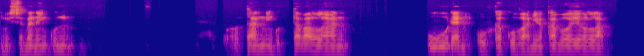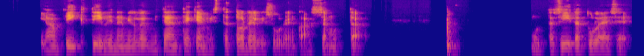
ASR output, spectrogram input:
missä mä niin kuin otan niin kuin tavallaan uuden uhkakuvan, joka voi olla ihan fiktiivinen, ei ole mitään tekemistä todellisuuden kanssa, mutta, mutta siitä tulee se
